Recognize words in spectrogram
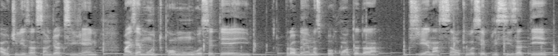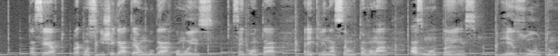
a utilização de oxigênio, mas é muito comum você ter aí problemas por conta da oxigenação que você precisa ter, tá certo? Para conseguir chegar até um lugar como esse, sem contar a inclinação. Então vamos lá. As montanhas resultam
